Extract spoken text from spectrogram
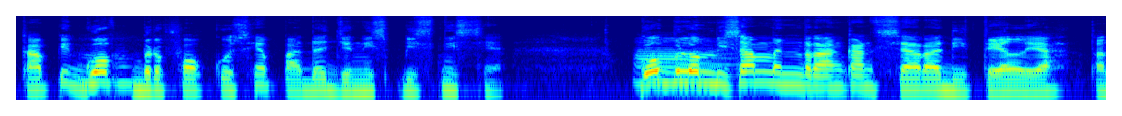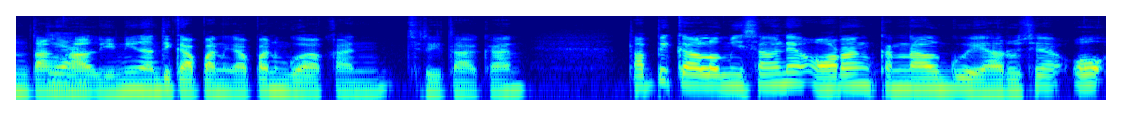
tapi gue Mm-mm. berfokusnya pada jenis bisnisnya gue Ah. belum bisa menerangkan secara detail ya tentang Iya. hal ini nanti kapan-kapan gue akan ceritakan tapi kalau misalnya orang kenal gue harusnya oh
